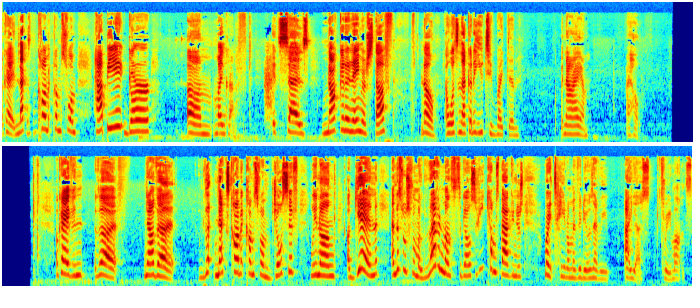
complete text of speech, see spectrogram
Okay, next comment comes from Happy Gur um, Minecraft. It says, "Not gonna name your stuff." No, I wasn't that good at YouTube right then, but now I am. I hope. Okay, then the now the, the next comment comes from Joseph Linung again, and this was from 11 months ago. So he comes back and just writes hate on my videos every, I guess, three months.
